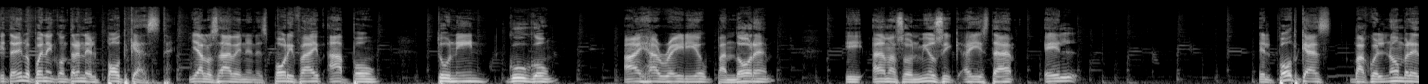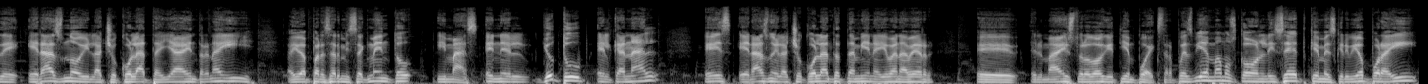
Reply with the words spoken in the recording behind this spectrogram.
y también lo pueden encontrar en el podcast. Ya lo saben, en Spotify, Apple, TuneIn, Google, iHeartRadio, Pandora y Amazon Music. Ahí está el, el podcast bajo el nombre de Erasno y la Chocolata. Ya entran ahí, ahí va a aparecer mi segmento y más. En el YouTube, el canal es Erasno y la Chocolata también. Ahí van a ver eh, el maestro Doggy Tiempo Extra. Pues bien, vamos con Lisette que me escribió por ahí.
